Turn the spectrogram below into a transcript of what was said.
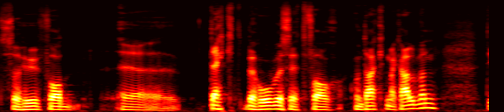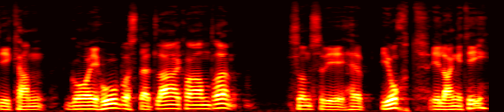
Så hun får eh, dekt behovet sitt for kontakt med kalven. De kan gå i hop og stedle hverandre sånn som de har gjort i lang tid.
